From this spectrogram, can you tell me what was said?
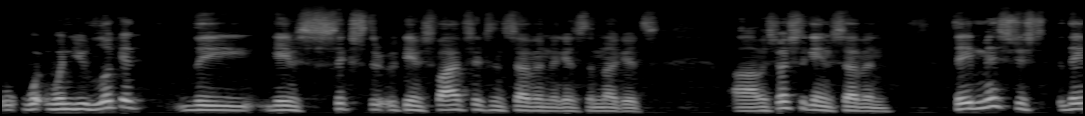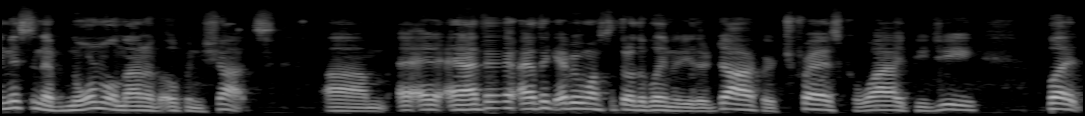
w- when you look at the games six through games five, six, and seven against the Nuggets, um, especially game seven, they missed just they missed an abnormal amount of open shots. Um, and, and I think I think everyone wants to throw the blame at either Doc or Trez, Kawhi, PG, but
